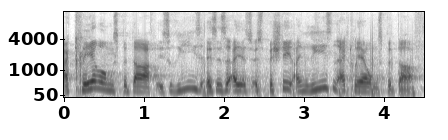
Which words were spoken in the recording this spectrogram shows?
Erklärungsbedarf ist riesig, es, ist, es besteht ein riesen Erklärungsbedarf.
